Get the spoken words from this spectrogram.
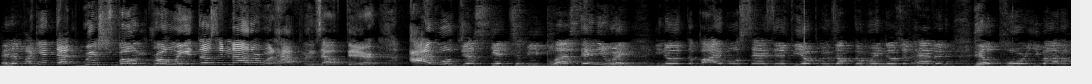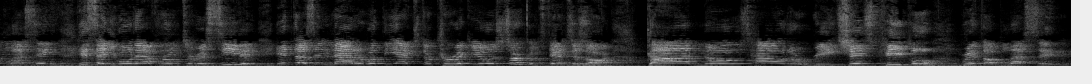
And if I get that wishbone growing, it doesn't matter what happens out there. I will just get to be blessed anyway. You know that the Bible says that if He opens up the windows of heaven, He'll pour you out a blessing. He said you won't have room to receive it. It doesn't matter what the extracurricular circumstances are. God knows how to reach His people with a blessing.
